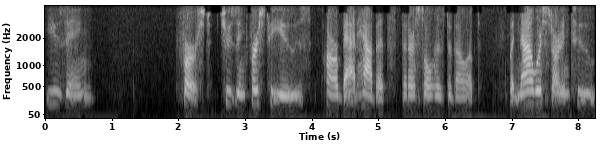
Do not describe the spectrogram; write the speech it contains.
using first, choosing first to use our bad habits that our soul has developed. But now we're starting to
